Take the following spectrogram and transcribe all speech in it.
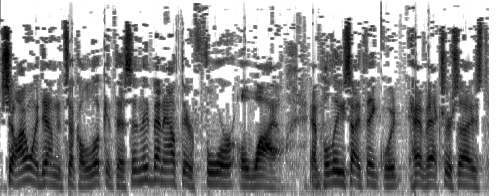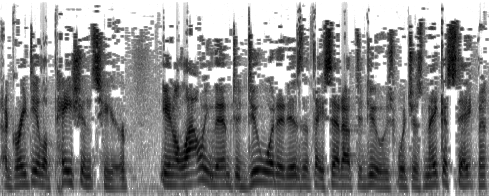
So I went down and took a look at this, and they've been out there for a while. And police, I think, would have exercised a great deal of patience here in allowing them to do what it is that they set out to do, which is make a statement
